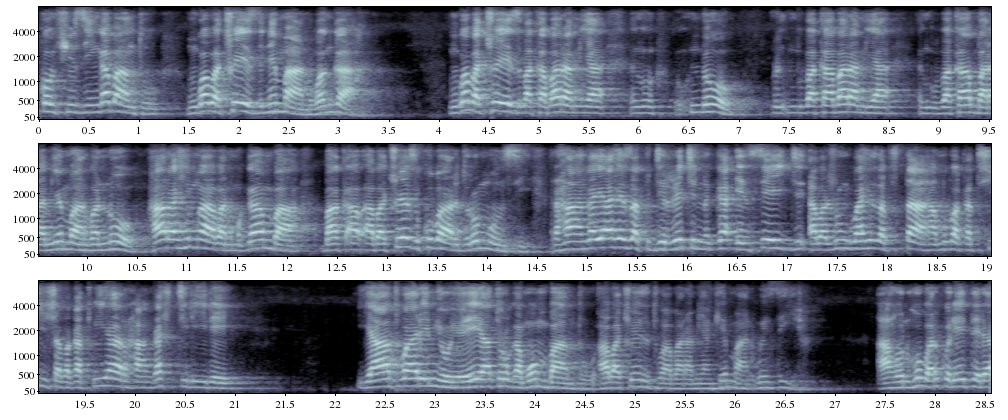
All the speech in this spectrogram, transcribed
confusinga abantu ngu abacwezi n'emandwa ngaha ngu abacwezi bakabaramya no bakabaramya bakabaramya emandwa no harahimwe abantu mugamba abacwezi ku barugire omunsi ruhanga yaheza kugirira ekiniga ensi egi abajungu baheza kutaahamu bakatushisha bakatwiha ruhanga ahikiriire yatwara emyoyo ye yaturugamu omu bantu abacwezi twabaramya nk'emandwa eziire aho ni ho barikureetera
